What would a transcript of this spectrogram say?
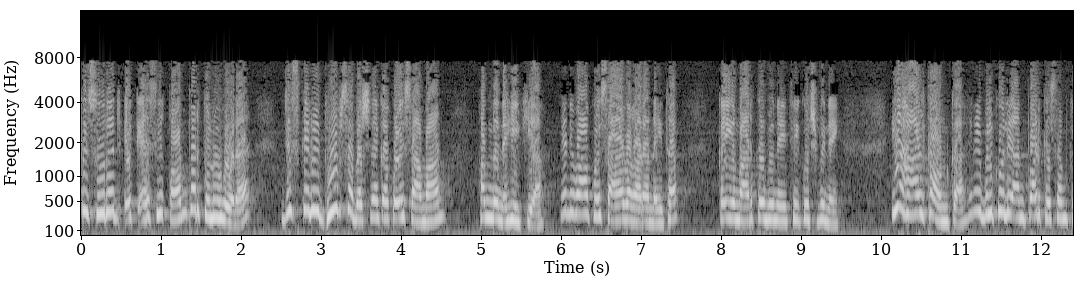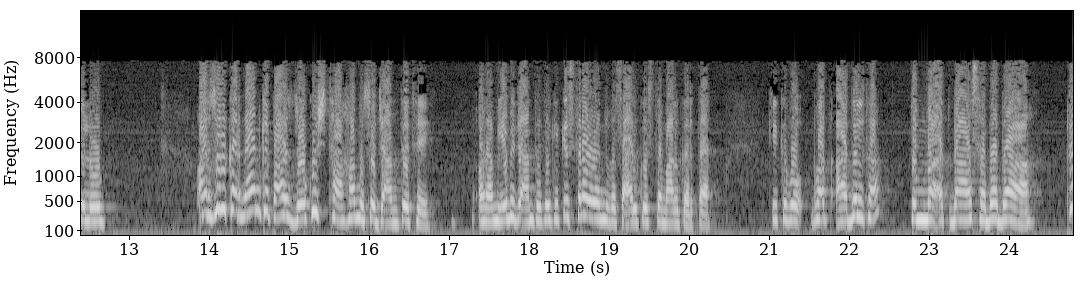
کہ سورج ایک ایسی قوم پر طلوع ہو رہا ہے جس کے لیے دھوپ سے بچنے کا کوئی سامان ہم نے نہیں کیا۔ یعنی وہاں کوئی سایہ وغیرہ نہیں تھا، کئی عمارتیں بھی نہیں تھی کچھ بھی نہیں۔ یہ حال تھا ان کا یعنی بالکل ہی ان پڑھ قسم کے لوگ اور ذل کرنین کے پاس جو کچھ تھا، ہم اسے جانتے تھے۔ اور ہم یہ بھی جانتے تھے کہ کس طرح وہ ان وسائل کو استعمال کرتا ہے۔ کیونکہ وہ بہت عادل تھا۔ تم اتبا سببا۔ پھر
